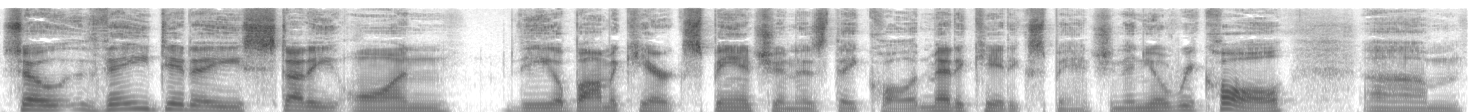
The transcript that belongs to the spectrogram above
So they did a study on the Obamacare expansion, as they call it, Medicaid expansion. And you'll recall um,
